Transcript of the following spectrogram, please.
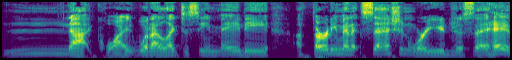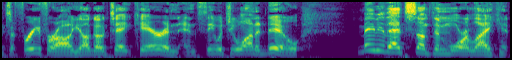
Not quite. Would I like to see maybe a 30 minute session where you just say, hey, it's a free for all. Y'all go take care and, and see what you want to do? Maybe that's something more like it.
